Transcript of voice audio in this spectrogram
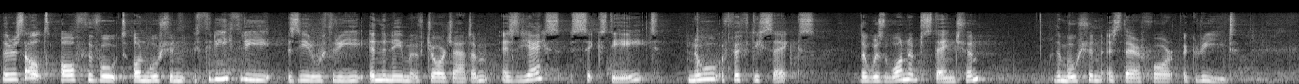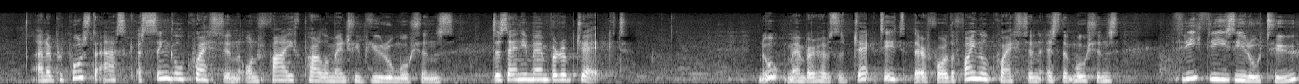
The result of the vote on motion 3303 in the name of George Adam is yes 68, no 56. There was one abstention. The motion is therefore agreed. And I propose to ask a single question on five parliamentary bureau motions. Does any member object? No member has objected. Therefore, the final question is that motions 3302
